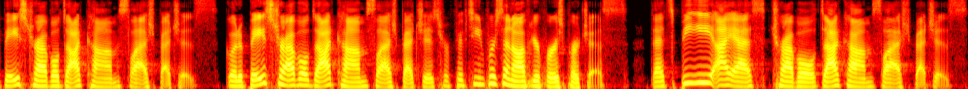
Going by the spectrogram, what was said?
beistravel.com slash betches. Go to beistravel.com slash betches for 15% off your first purchase. That's B-E-I-S travel.com slash betches.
